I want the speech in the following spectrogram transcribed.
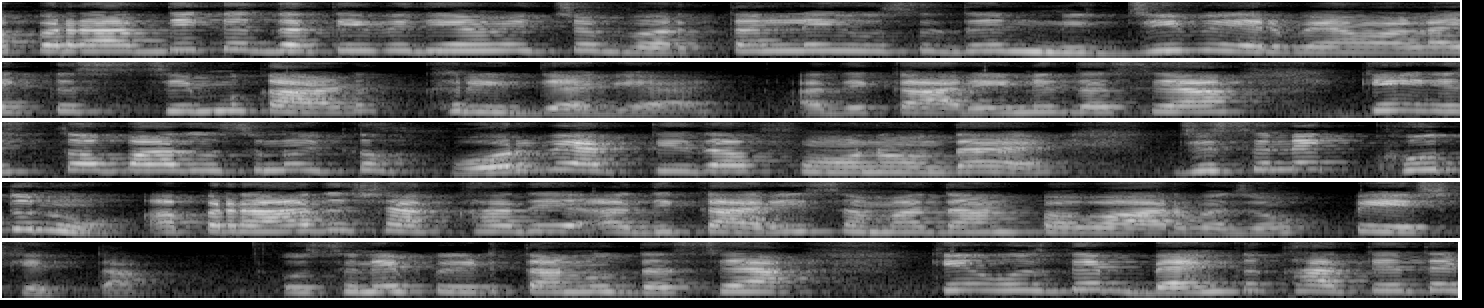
ਅਪਰਾਧਿਕ ਗਤੀਵਿਧੀਆਂ ਵਿੱਚ ਵਰਤਣ ਲਈ ਉਸ ਦੇ ਨਿੱਜੀ ਵੇਰਵਿਆਂ ਵਾਲਾ ਇੱਕ SIM ਕਾਰਡ ਖਰੀਦਿਆ ਗਿਆ ਹੈ। ਅਧਿਕਾਰੀ ਨੇ ਦੱਸਿਆ ਕਿ ਇਸ ਤੋਂ ਬਾਅਦ ਉਸ ਨੂੰ ਇੱਕ ਹੋਰ ਵਿਅਕਤੀ ਦਾ ਫੋਨ ਆਉਂਦਾ ਹੈ, ਜਿਸ ਨੇ ਖੁਦ ਨੂੰ ਅਪਰਾਧ ਸ਼ਾਖਾ ਦੇ ਅਧਿਕਾਰੀ ਸਮਾਧਾਨ ਪਵਾਰ ਵਜੋਂ ਪੇਸ਼ ਕੀਤਾ। ਉਸਨੇ ਪੀੜਤਾ ਨੂੰ ਦੱਸਿਆ ਕਿ ਉਸਦੇ ਬੈਂਕ ਖਾਤੇ ਤੇ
